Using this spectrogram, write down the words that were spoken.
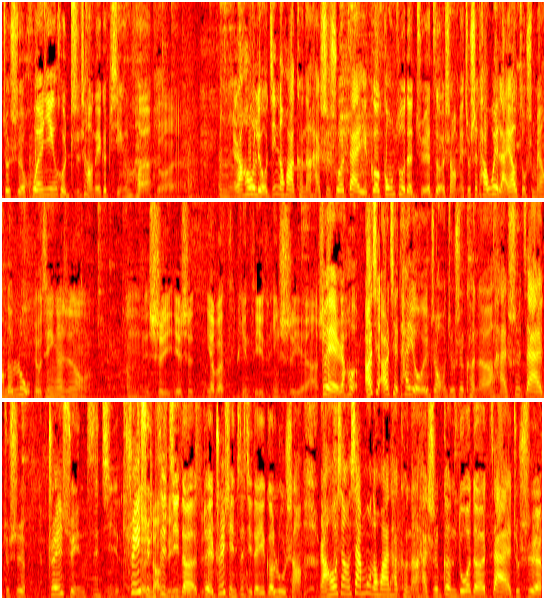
就是婚姻和职场的一个平衡。对。嗯，然后刘静的话，可能还是说在一个工作的抉择上面，就是他未来要走什么样的路。刘静应该是那种。嗯，是也是要不要拼自己拼事业啊？对，然后而且而且他有一种就是可能还是在就是追寻自己追寻自己的对追寻自己的一个路上。然后像夏梦的话，他可能还是更多的在就是，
